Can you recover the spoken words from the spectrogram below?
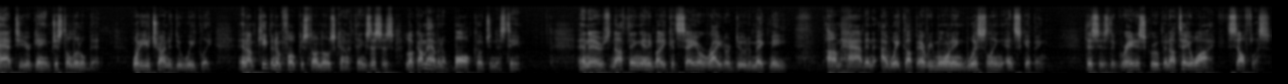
add to your game? Just a little bit. What are you trying to do weekly? And I'm keeping them focused on those kind of things. This is, look, I'm having a ball coaching this team. And there's nothing anybody could say or write or do to make me, I'm having, I wake up every morning whistling and skipping. This is the greatest group, and I'll tell you why selfless.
